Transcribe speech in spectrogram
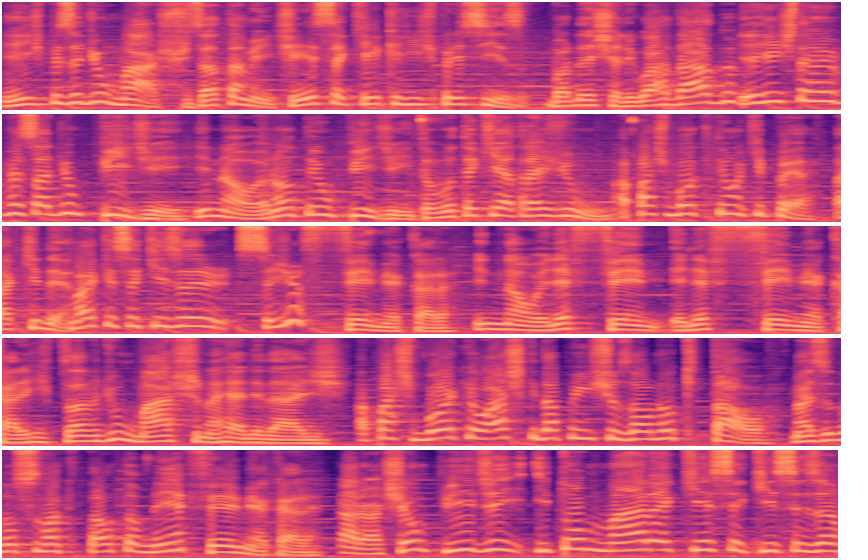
e a gente precisa de um macho, exatamente. Esse aqui é que a gente precisa. Bora deixar ele guardado. E a gente também vai precisar de um PJ. E não, eu não tenho um PJ, então vou ter que ir atrás de um. A parte boa é que tem um aqui perto, tá aqui dentro. Mas que esse aqui seja fêmea, cara. E não, ele é fêmea, ele é fêmea, cara. A gente precisava de um macho na realidade. A parte boa é que eu acho que dá pra gente usar o Noctal. Mas o nosso Noctal também é fêmea, cara. Cara, eu achei um PJ e tomara que esse aqui seja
